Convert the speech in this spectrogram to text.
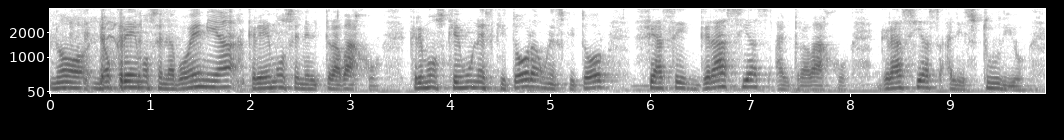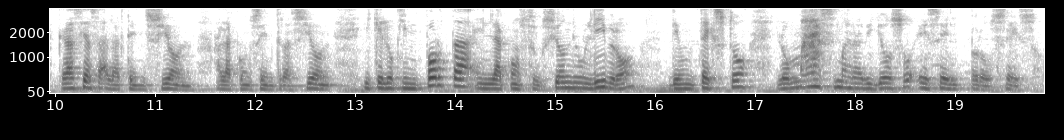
No, no creemos en la bohemia, creemos en el trabajo. Creemos que una escritora, un escritor, se hace gracias al trabajo, gracias al estudio, gracias a la atención, a la concentración, y que lo que importa en la construcción de un libro, de un texto, lo más maravilloso es el proceso.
